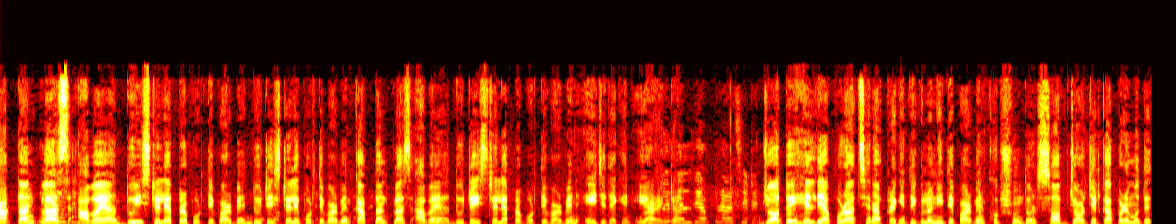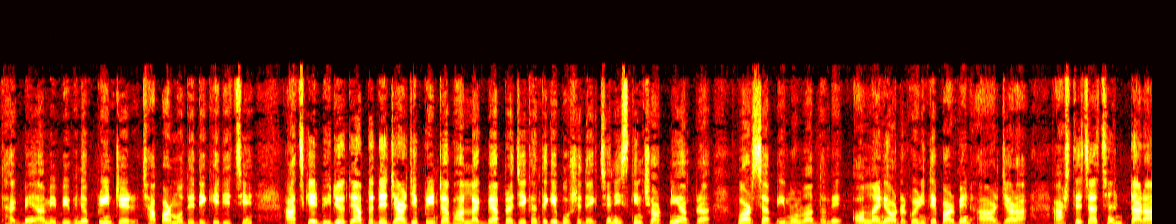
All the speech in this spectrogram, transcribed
কাপ্তান প্লাস আবায়া দুই স্টাইলে আপনারা পড়তে পারবেন দুইটা স্টাইলে পড়তে পারবেন কাপ্তান প্লাস আবায়া দুইটা স্টাইলে আপনারা পড়তে পারবেন। এই যে দেখেন এই আরেকটা। যতই হেলদি আপুরা আছেন আপনারা কিন্তু এগুলো নিতে পারবেন খুব সুন্দর। সব জর্জের কাপড়ের মধ্যে থাকবে আমি বিভিন্ন প্রিন্টের ছাপার মধ্যে দেখিয়ে দিচ্ছি। আজকের ভিডিওতে আপনাদের যার যে প্রিন্টটা ভালো লাগবে আপনারা যেখান থেকে বসে দেখছেন স্ক্রিনশট নিয়ে আপনারা হোয়াটসঅ্যাপ ইমোর মাধ্যমে অনলাইনে অর্ডার করে নিতে পারবেন। আর যারা আসতে চাচ্ছেন তারা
